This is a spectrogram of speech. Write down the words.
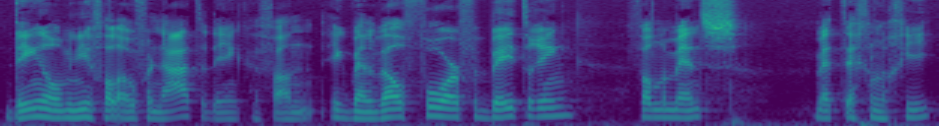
dingen om in ieder geval over na te denken. Van, ik ben wel voor verbetering van de mens met technologie.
